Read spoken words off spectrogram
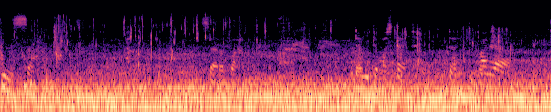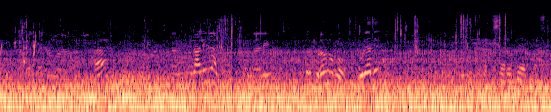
पिल्सा सरपा इटा बिटा मस्त आहेत डनकी गाली ना गाली चल पुढं नको पुऱ्या दे सरपे आहेत मस्त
